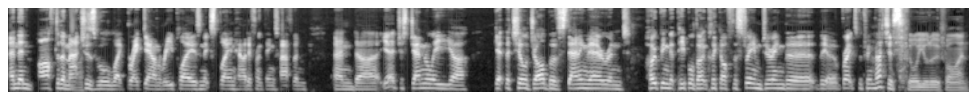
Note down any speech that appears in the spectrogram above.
and then after the matches, we'll like break down replays and explain how different things happen, and uh, yeah, just generally uh, get the chill job of standing there and hoping that people don't click off the stream during the the uh, breaks between matches. Sure, you'll do fine.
